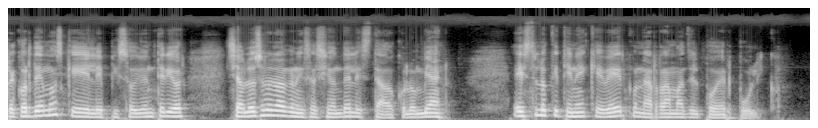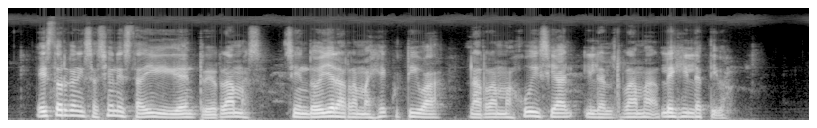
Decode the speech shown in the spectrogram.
Recordemos que el episodio anterior se habló sobre la organización del Estado colombiano. Esto es lo que tiene que ver con las ramas del poder público. Esta organización está dividida en tres ramas, siendo ella la rama ejecutiva, la rama judicial y la rama legislativa.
